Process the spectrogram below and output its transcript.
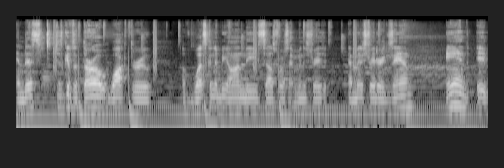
And this just gives a thorough walkthrough of what's going to be on the Salesforce Administrator Administrator exam, and it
